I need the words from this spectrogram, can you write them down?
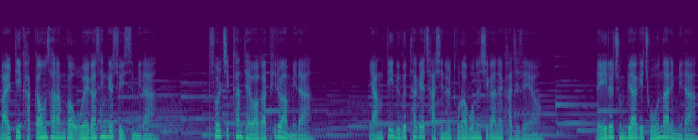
말띠 가까운 사람과 오해가 생길 수 있습니다. 솔직한 대화가 필요합니다. 양띠 느긋하게 자신을 돌아보는 시간을 가지세요. 내일을 준비하기 좋은 날입니다.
